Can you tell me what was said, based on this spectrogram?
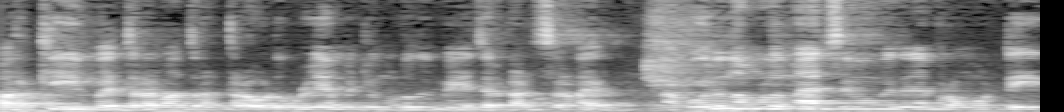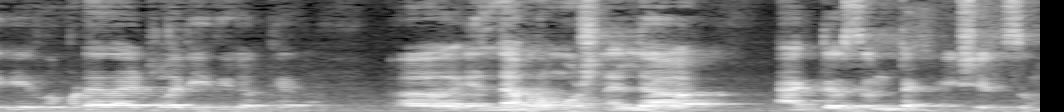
വർക്ക് ചെയ്യുമ്പോൾ എത്രമാത്രം ക്രൗഡ് പുള്ളിയാൻ പറ്റും എന്നുള്ളത് മേജർ കൺസേൺ ആയിരുന്നു. എന്നാൽ പോലും നമ്മൾ മാക്സിമം ഇതിനെ പ്രൊമോട്ട് ചെയ്യുകയും നമ്മുടേതായിട്ടുള്ള രീതിയിലൊക്കെ എല്ലാ പ്രൊമോഷൻ എല്ലാ ആക്ടേഴ്സും ടെക്നീഷ്യൻസും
